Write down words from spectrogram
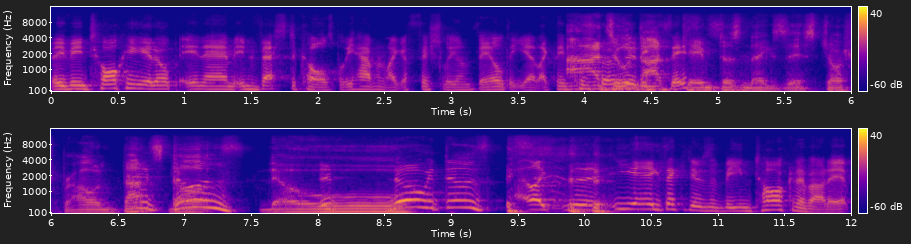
They've been talking it up in um, investor calls, but they haven't like officially unveiled it yet. Like they've ah, confirmed it that exists. game doesn't exist, Josh Brown. That's it does. No, it, no, it does. like the EA executives have been talking about it,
